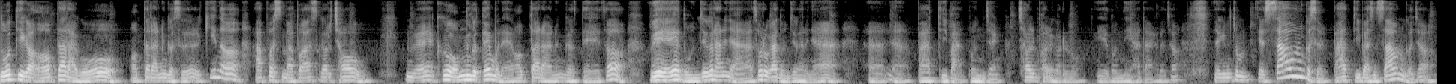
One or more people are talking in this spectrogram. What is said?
노띠가 없다라고 없다라는 것을 끼너 아퍼스 마퍼스 거를 쳐 왜? 그거 없는 것 때문에 없다라는 것에 대해서 왜 논쟁을 하느냐. 서로가 논쟁하느냐. 아, 아, वादविवाद 논쟁. छलफल गर्नु 이게 논리하다 그러죠. 여기는 좀 싸우는 것을 वादविवाद는 싸우는 거죠.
